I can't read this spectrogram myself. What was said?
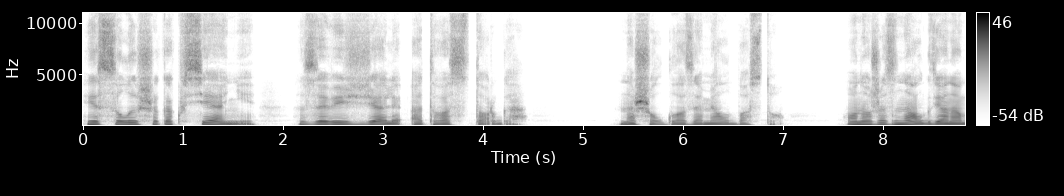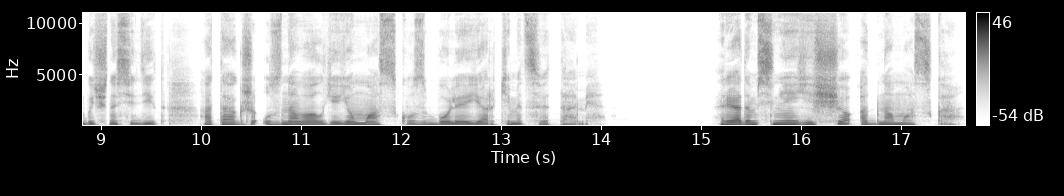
и слыша, как все они завизжали от восторга. Нашел глазами Албасту. Он уже знал, где она обычно сидит, а также узнавал ее маску с более яркими цветами. Рядом с ней еще одна маска.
